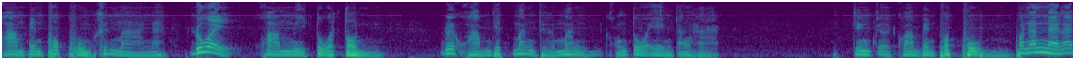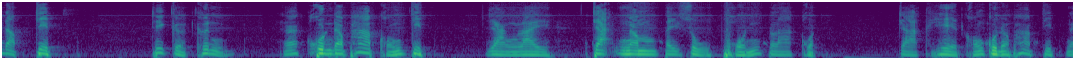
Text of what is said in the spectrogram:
ความเป็นภพภูมิขึ้นมานะด้วยความมีตัวตน ด้วยความยึดมั่นถือมั่นของตัวเองต่างหาก จึงเกิดความเป็นภพภูมิ เพราะฉะนั้นในระดับจิตที่เกิดขึ้นนะคุณภาพของจิตอย่างไรจะนำไปสู่ผลปรากฏ จากเหตุของคุณภาพจิตใน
